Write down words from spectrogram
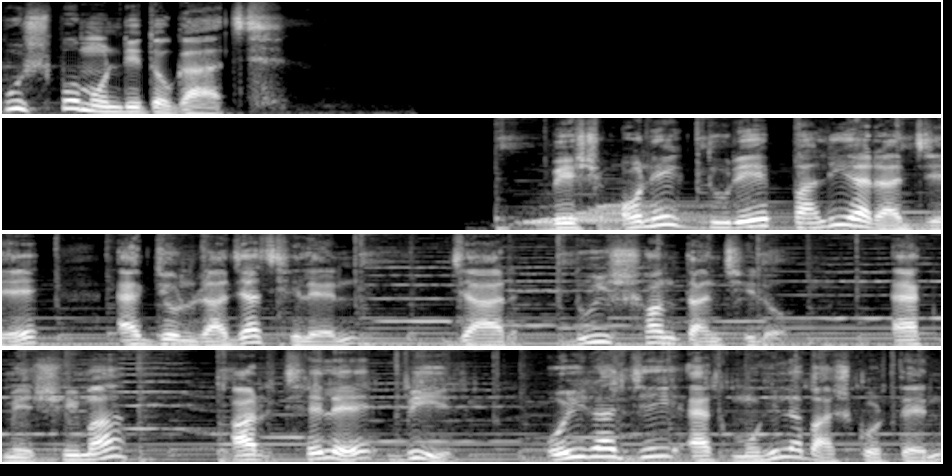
পুষ্পমণ্ডিত গাছ। বেশ অনেক দূরে পালিয়া রাজ্যে একজন রাজা ছিলেন, যার দুই সন্তান ছিল, এক মেয়ে সীমা আর ছেলে বীর। ওই রাজ্যেই এক মহিলা বাস করতেন,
